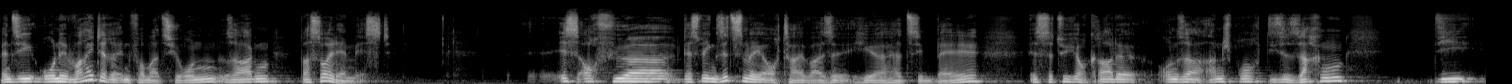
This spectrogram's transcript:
wenn sie ohne weitere Informationen sagen, was soll der Mist? Ist auch für, deswegen sitzen wir ja auch teilweise hier, Herr Zibel, ist natürlich auch gerade unser Anspruch, diese Sachen, die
